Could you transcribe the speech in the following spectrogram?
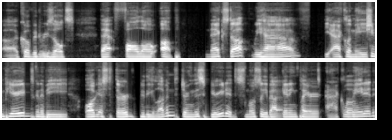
uh, COVID results that follow up. Next up, we have the acclimation period. It's going to be August 3rd through the 11th. During this period, it's mostly about getting players acclimated.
